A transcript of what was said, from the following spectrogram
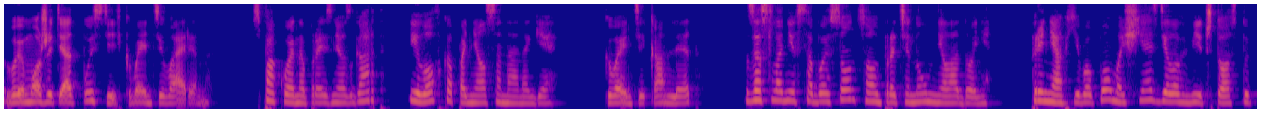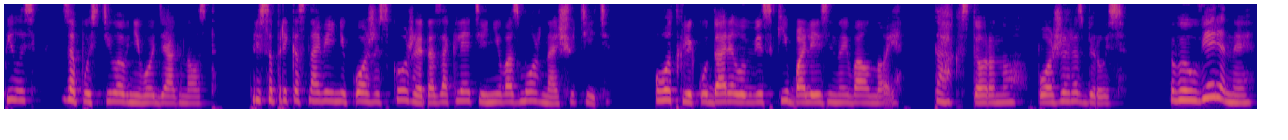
«Вы можете отпустить Квенти Вайрен», — спокойно произнес Гард и ловко поднялся на ноги. «Квенти Конлет». Заслонив собой солнце, он протянул мне ладонь. Приняв его помощь, я, сделав вид, что оступилась, запустила в него диагност. При соприкосновении кожи с кожей это заклятие невозможно ощутить. Отклик ударил в виски болезненной волной. Так, в сторону, позже разберусь. «Вы уверены?»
